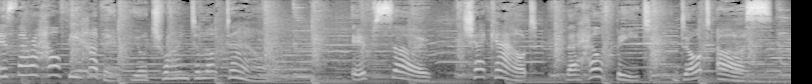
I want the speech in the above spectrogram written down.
Is there a healthy habit you're trying to lock down? If so, check out thehealthbeat.us,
